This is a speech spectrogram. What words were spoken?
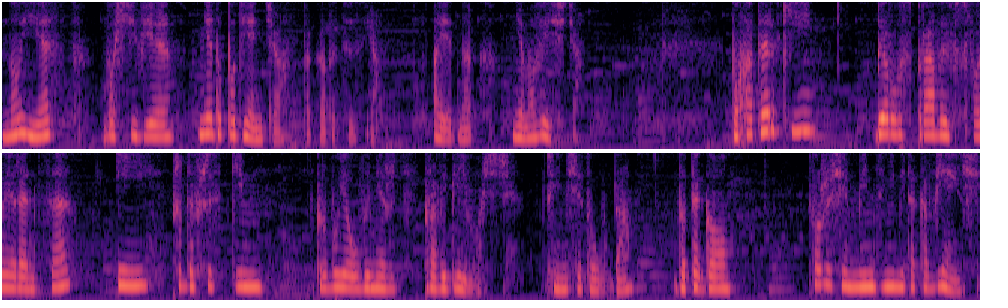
No i jest właściwie nie do podjęcia taka decyzja, a jednak nie ma wyjścia. Bohaterki biorą sprawy w swoje ręce i przede wszystkim próbują wymierzyć sprawiedliwość. Czy im się to uda? Do tego tworzy się między nimi taka więź.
